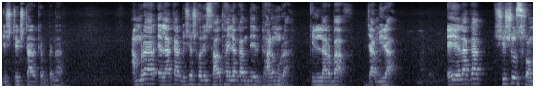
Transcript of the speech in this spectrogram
ডিস্ট্রিক্ট স্টার ক্যাম্পেনার আমরা এলাকার বিশেষ করে সাউথ হাইলাকান্দির ঘাড়মুড়া, কিল্লারবাগ, জামিরা এই এলাকাত শিশু শ্রম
